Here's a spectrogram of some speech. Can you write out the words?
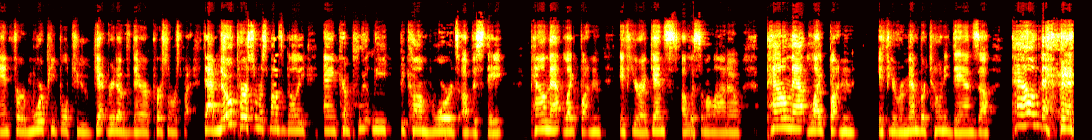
and for more people to get rid of their personal resp- to have no personal responsibility and completely become wards of the state. Pound that like button if you're against Alyssa Milano. Pound that like button if you remember Tony Danza. Pound that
